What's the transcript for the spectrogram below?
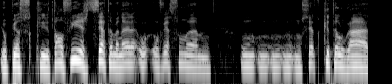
eu penso que talvez, de certa maneira, hou- houvesse uma, um, um- um- certo catalogar,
